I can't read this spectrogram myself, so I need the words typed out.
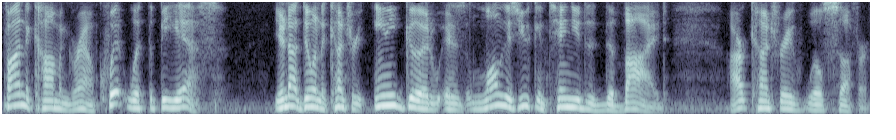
find a common ground, quit with the BS. You're not doing the country any good as long as you continue to divide. Our country will suffer.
